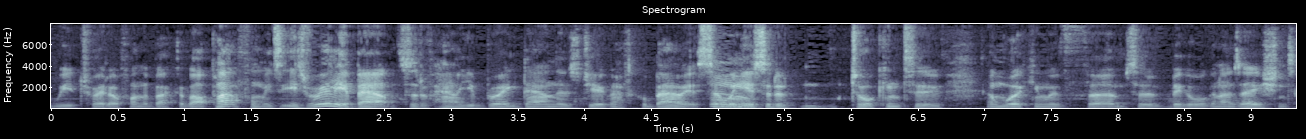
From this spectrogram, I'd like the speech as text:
we trade off on the back of our platform is, is really about sort of how you break down those geographical barriers. So when you're sort of talking to and working with um, sort of bigger organizations,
